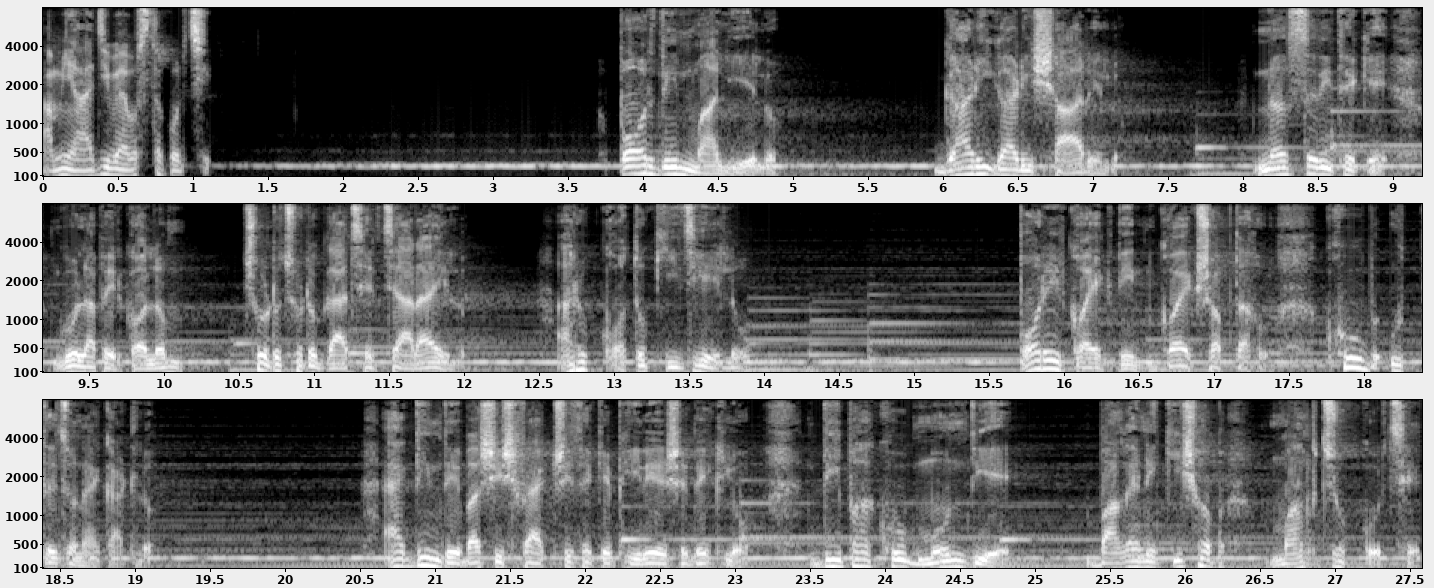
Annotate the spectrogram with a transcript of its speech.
আমি আজই ব্যবস্থা করছি। পরদিন মালি এলো। গাড়ি গাড়ি সার এলো। নার্সারি থেকে গোলাপের কলম, ছোট ছোট গাছের চারা এলো। আরও কত কি যে এলো। পরের কয়েকদিন, কয়েক সপ্তাহ খুব উত্তেজনায় কাটল। একদিন দেবাশিস ফ্যাক্টরি থেকে ফিরে এসে দেখল দীপা খুব মন দিয়ে বাগানে কি সব মাপযোগ করছে।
